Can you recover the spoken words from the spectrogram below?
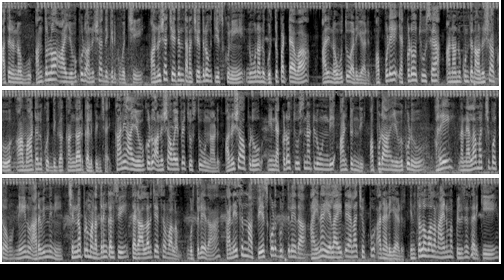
అతని నవ్వు. అంతలో ఆ యువకుడు అనుష దగ్గరికి వచ్చి అనుష చేతిని తన చేతిలోకి తీసుకుని నువ్వు నన్ను గుర్తుపట్టావా? అని నవ్వుతూ అడిగాడు. అప్పుడే ఎక్కడో చూసా అని అనుకుంటున్న అనుషాకు ఆ మాటలు కొద్దిగా కంగారు కల్పించాయి. కానీ ఆ యువకుడు అనుష వైపే చూస్తూ ఉన్నాడు. అనుష అప్పుడు నిన్నెక్కడో చూసినట్లు ఉంది అంటుంది. అప్పుడు ఆ యువకుడు అరే నన్ను ఎలా మర్చిపోతావు? నేను అరవింద్ని. చిన్నప్పుడు మనద్దరం కలిసి తెగ అల్లరి చేసే వాళ్ళం గుర్తులేదా? కనీసం నా ఫేస్ కూడా గుర్తులేదా? అయినా ఎలా అయితే ఎలా చెప్పు అని అడిగాడు. ఇంతలో వాళ్ళ నాయనమ్మ పిలిచేసరికి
